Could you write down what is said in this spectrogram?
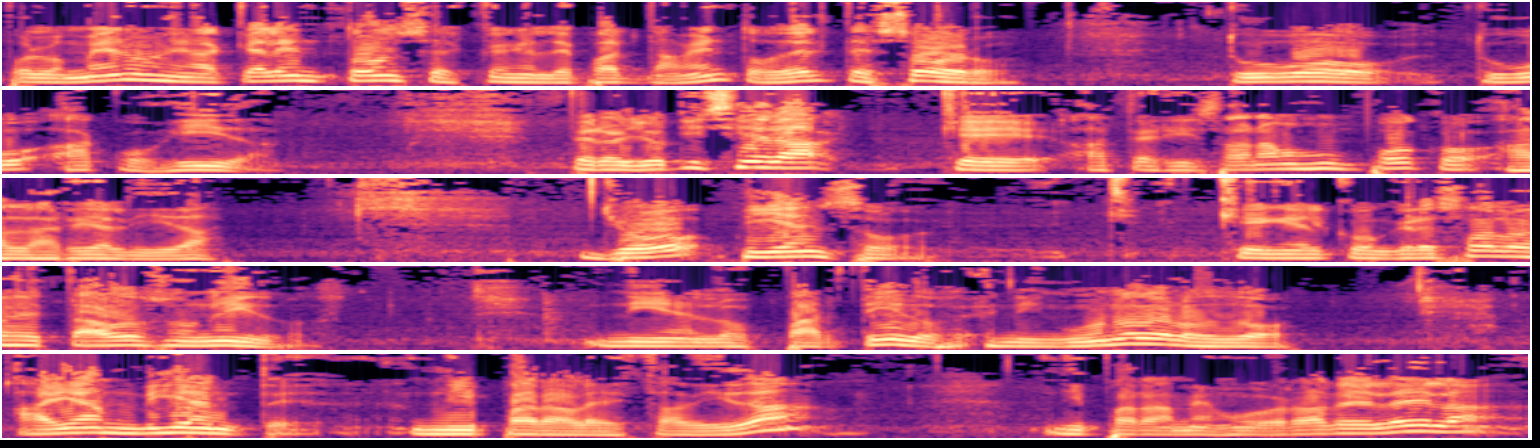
por lo menos en aquel entonces, que en el Departamento del Tesoro tuvo, tuvo acogida. Pero yo quisiera que aterrizáramos un poco a la realidad. Yo pienso que en el Congreso de los Estados Unidos, ni en los partidos, en ninguno de los dos, hay ambiente ni para la estabilidad, ni para mejorar el ELA,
